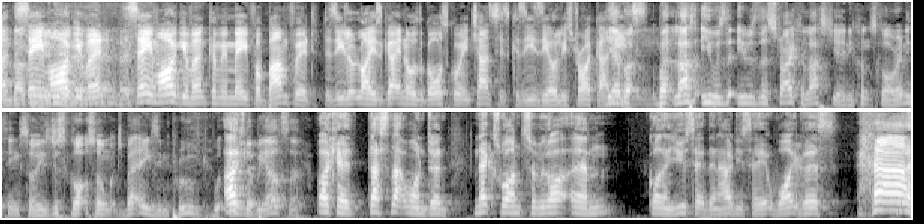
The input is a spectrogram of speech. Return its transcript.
man. the same argument, the same argument can be made for Bamford. Does he look like he's getting all the goal scoring chances because he's the only striker? at Yeah, but but last he was he was the striker last year and he couldn't score anything. So he's just got so much better. He's improved w- Okay. under Bielsa. Okay, that's that one done. Next one. So we got um. Go on, then you say it. Then how do you say it? Whyte verse. oh,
